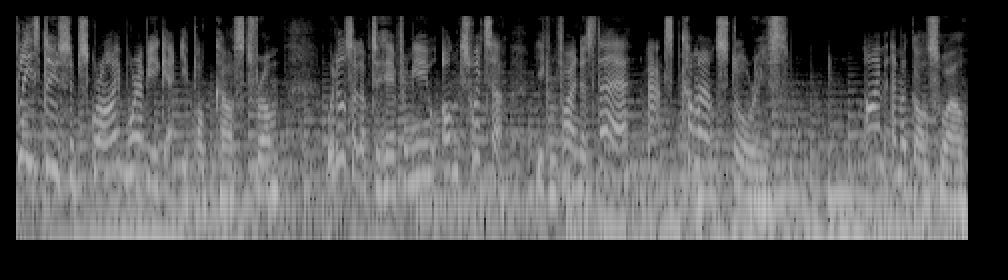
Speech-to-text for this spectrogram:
Please do subscribe wherever you get your podcasts from. We'd also love to hear from you on Twitter. You can find us there at Come Out Stories. I'm Emma Goswell,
